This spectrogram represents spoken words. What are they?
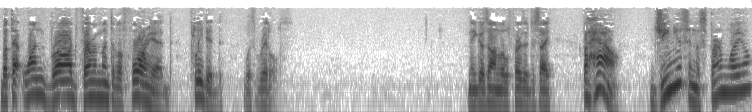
but that one broad firmament of a forehead pleated with riddles. And he goes on a little further to say, But how? Genius in the sperm whale?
